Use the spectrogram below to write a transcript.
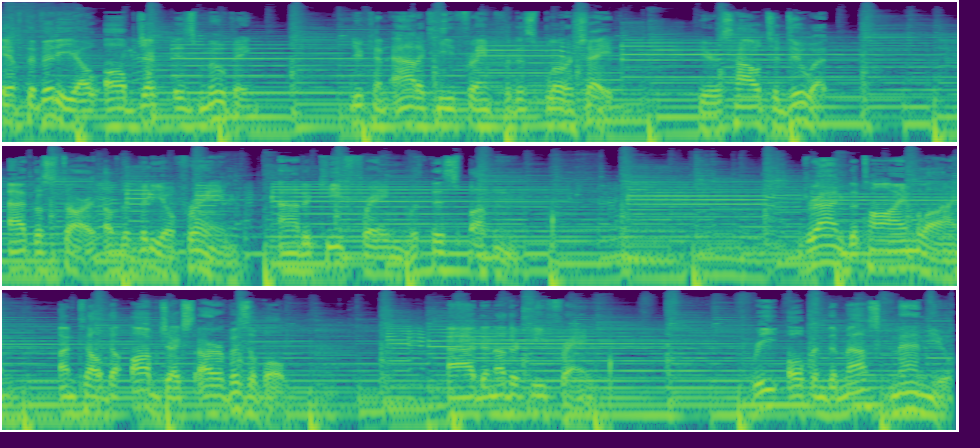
If the video object is moving, you can add a keyframe for this blur shape. Here's how to do it. At the start of the video frame, add a keyframe with this button. Drag the timeline until the objects are visible. Add another keyframe. Reopen the mask menu.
